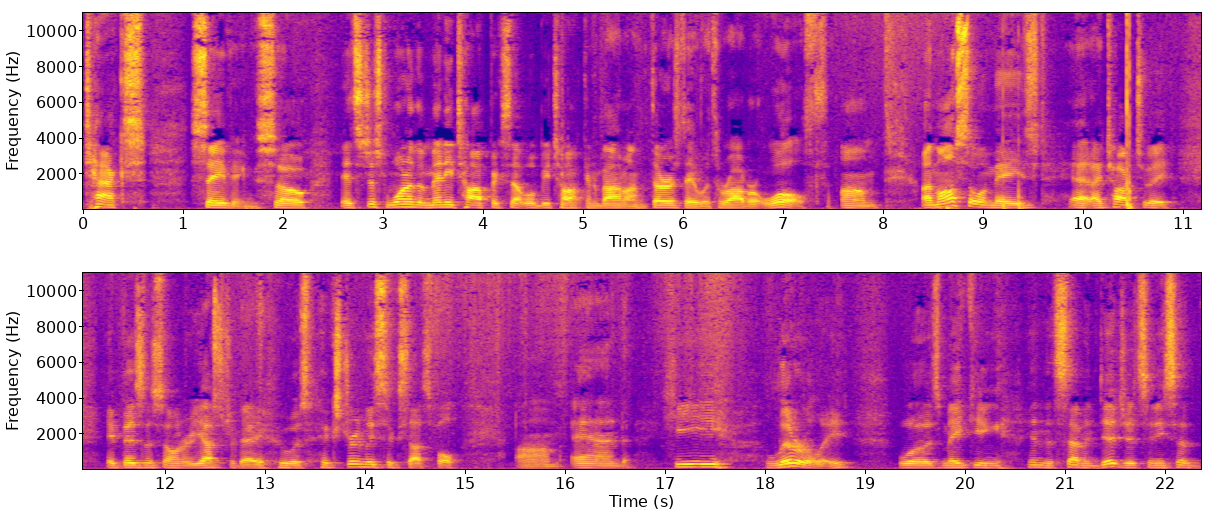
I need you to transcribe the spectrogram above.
tax savings so it's just one of the many topics that we'll be talking about on Thursday with Robert Wolf. Um, I'm also amazed at, I talked to a, a business owner yesterday who was extremely successful, um, and he literally was making in the seven digits, and he said,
